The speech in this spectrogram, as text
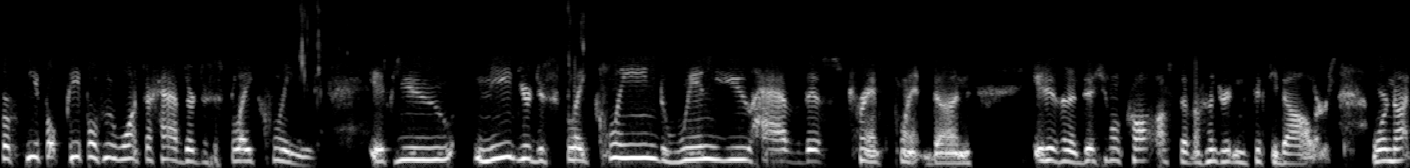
for people people who want to have their display cleaned, if you need your display cleaned when you have this transplant done, it is an additional cost of $150. We're not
